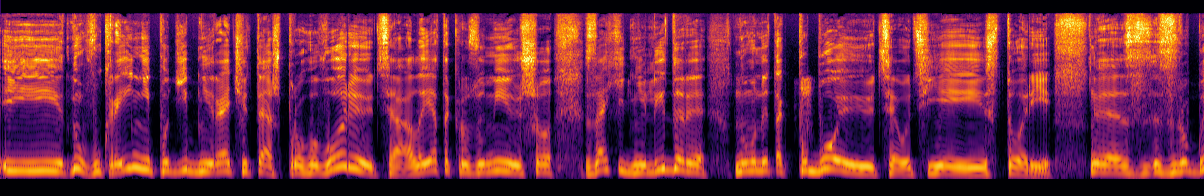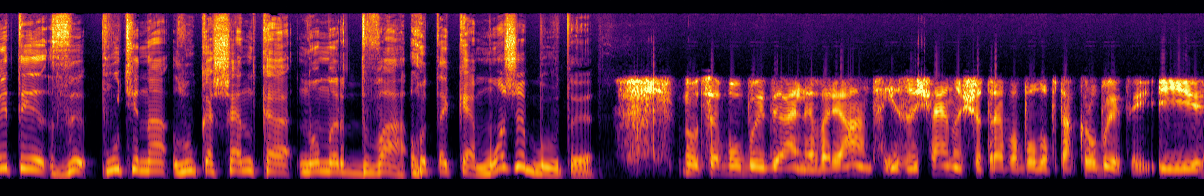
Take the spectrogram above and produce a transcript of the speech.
І ну в Україні подібні речі теж проговорюються, але я так розумію, що західні лідери ну вони так побоюються цієї історії. Е, Зробити з Путіна Лукашенка номер два. Отаке може бути. Ну, це був би ідеальний варіант, і звичайно, що треба було б так робити. І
